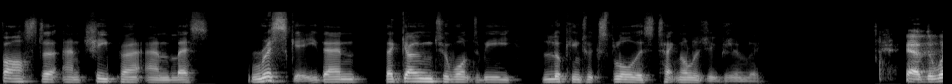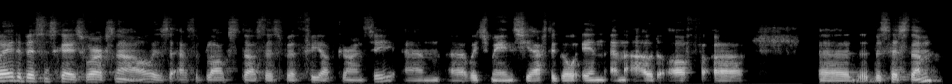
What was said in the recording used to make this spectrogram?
faster and cheaper and less risky, then they're going to want to be looking to explore this technology, presumably. Yeah, the way the business case works now is asset blocks does this with fiat currency, and uh, which means you have to go in and out of uh, uh, the, the, system,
